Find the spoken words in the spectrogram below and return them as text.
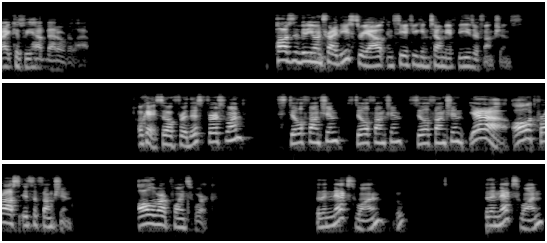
right? Because we have that overlap pause the video and try these three out and see if you can tell me if these are functions. Okay, so for this first one, still a function, still a function, still a function. Yeah, all across it's a function. All of our points work. For the next one, For the next one,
